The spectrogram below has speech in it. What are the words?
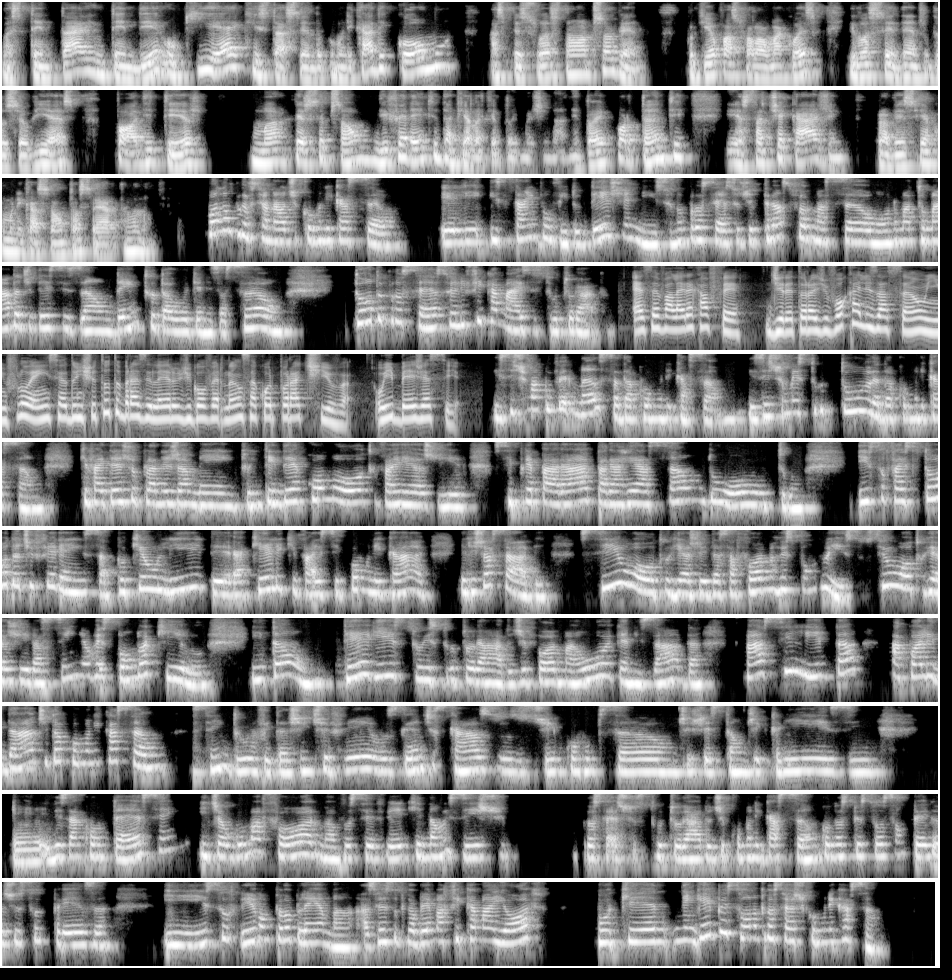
mas tentar entender o que é que está sendo comunicado e como as pessoas estão absorvendo. Porque eu posso falar uma coisa e você, dentro do seu viés, pode ter uma percepção diferente daquela que eu estou imaginando. Então é importante essa checagem para ver se a comunicação está certa ou não. Quando um profissional de comunicação ele está envolvido desde o início no processo de transformação ou numa tomada de decisão dentro da organização, todo o processo ele fica mais estruturado. Essa é Valéria Café, diretora de vocalização e influência do Instituto Brasileiro de Governança Corporativa, o IBGC. Existe uma governança da comunicação, existe uma estrutura da comunicação, que vai desde o planejamento, entender como o outro vai reagir, se preparar para a reação do outro. Isso faz toda a diferença, porque o líder, aquele que vai se comunicar, ele já sabe se o outro reagir dessa forma, eu respondo isso. Se o outro reagir assim, eu respondo aquilo. Então, ter isso estruturado de forma organizada facilita a qualidade da comunicação. Sem dúvida, a gente vê os grandes casos de corrupção, de gestão de crise, é, eles acontecem e, de alguma forma, você vê que não existe processo estruturado de comunicação quando as pessoas são pegas de surpresa. E isso vira um problema. Às vezes o problema fica maior porque ninguém pensou no processo de comunicação.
